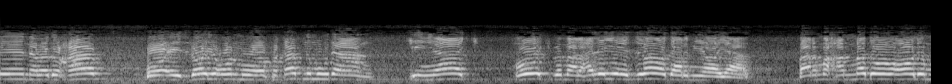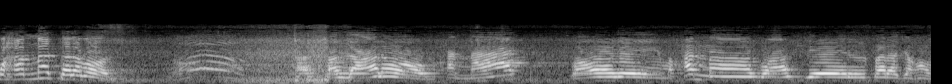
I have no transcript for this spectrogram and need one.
98 با اجرای اون موافقت نمودند که اینک حکم به مرحله اجرا در می آید. بر محمد و آل محمد صلوات صلی علی محمد و آل محمد و اصل فرجهم.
